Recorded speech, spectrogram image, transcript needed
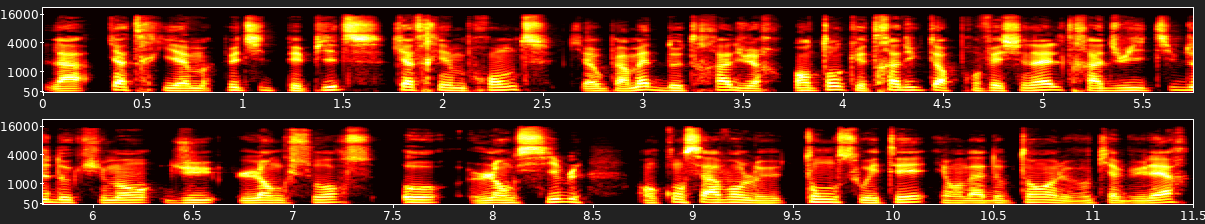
la quatrième petite pépite, quatrième prompt qui va vous permettre de traduire. En tant que traducteur professionnel, traduit type de document du langue source au langue cible en conservant le ton souhaité et en adoptant le vocabulaire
